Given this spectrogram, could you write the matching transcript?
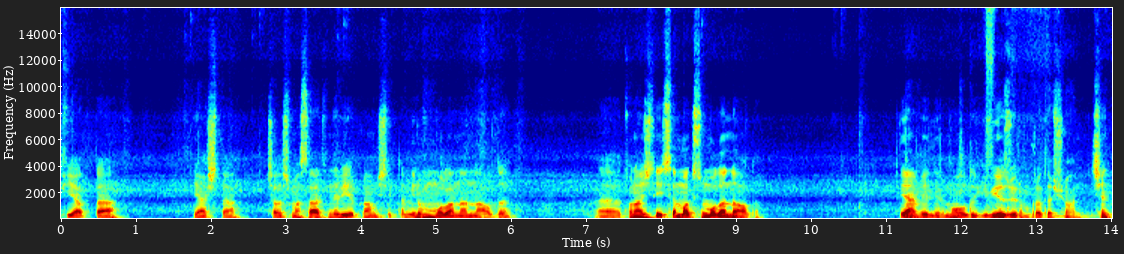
fiyatta, yaşta, çalışma saatinde ve yıpranmışlıkta minimum olanlarını aldı. E, tonajda ise maksimum olanı aldı. Diğer verilerimi olduğu gibi yazıyorum burada şu an için.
